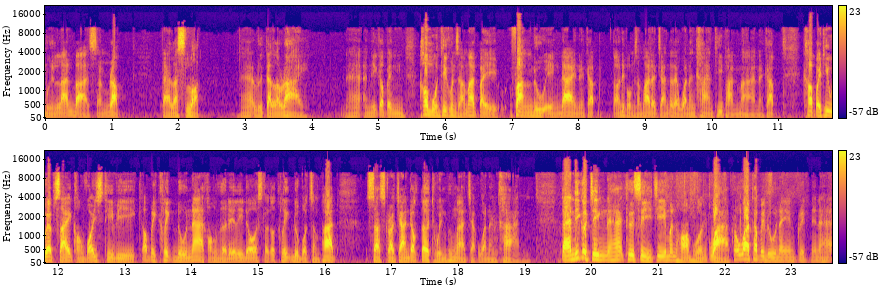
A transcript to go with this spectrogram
10,000 ล้านบาทสำหรับแต่ละสล็อตนะฮะหรือแต่ละรายนะฮะอันนี้ก็เป็นข้อมูลที่คุณสามารถไปฟังดูเองได้นะครับ ตอนที่ผมสัมภาษณ์อาจารย์ตั้งแต่วันอังคารที่ผ่านมานะครับ เข้าไปที่เว็บไซต์ของ Voice TV ก็ไปคลิกดูหน้าของ The Daily Dose แล้วก็คลิกดูบทสัมภาษณ์ศาสตราจารย์ดรทวินเพิ่งมาจากวันอังคาร แต่อันนี้ก็จริงนะฮะ คือ 4G มันหอมหวนกว่า เพราะว่าถ้าไปดูในอังกฤษเนี่ยนะฮะ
